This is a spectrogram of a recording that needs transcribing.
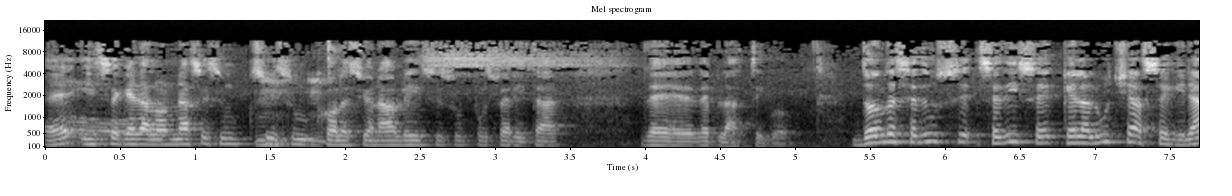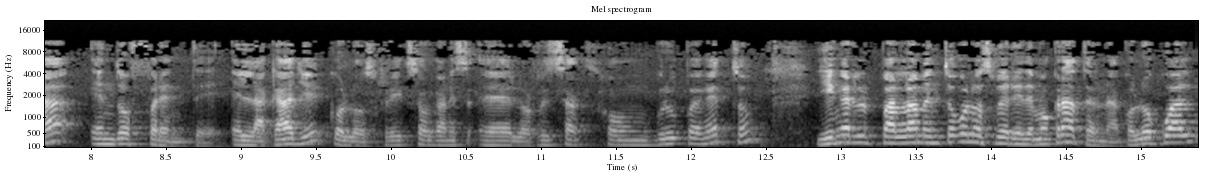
¿eh? Y se quedan los nazis sin, sin sus coleccionables y sin sus pulseritas de, de plástico. Donde se, duce- se dice que la lucha seguirá en dos frentes. En la calle, con los Riks organiz- eh, los Group en esto, y en el Parlamento con los Veridemokraterna, con lo cual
